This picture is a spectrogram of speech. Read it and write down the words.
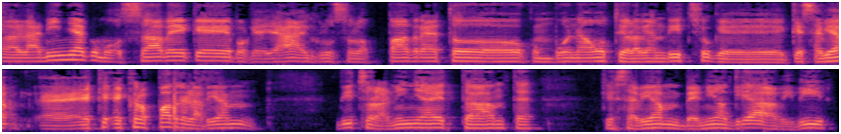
la niña como sabe que, porque ya incluso los padres estos con buena hostia le habían dicho que, que se habían, eh, es, que, es que los padres le habían dicho a la niña esta antes que se habían venido aquí a vivir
